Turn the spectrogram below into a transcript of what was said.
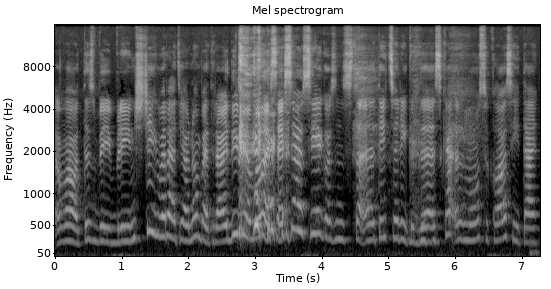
wow, tas bija brīnišķīgi, varētu jau nobeigt raidījumu, jo man liekas, es jau esmu iegūst un ticu arī, ka mūsu klausītāji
